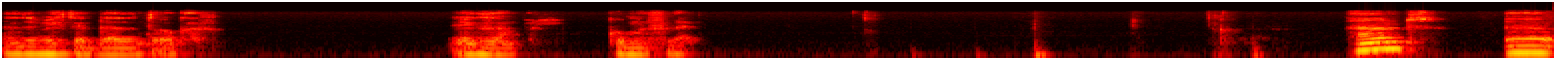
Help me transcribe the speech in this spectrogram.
and the vector doesn't occur. Example, common fly. And uh,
